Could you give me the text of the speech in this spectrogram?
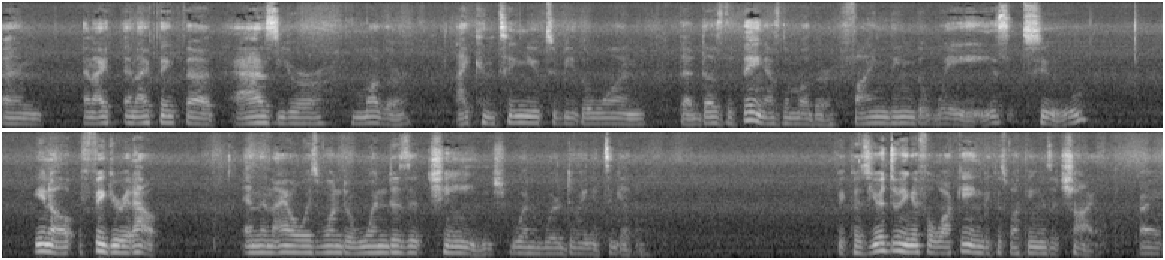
And and I and I think that as your mother, I continue to be the one that does the thing as the mother, finding the ways to, you know, figure it out. And then I always wonder when does it change when we're doing it together? Because you're doing it for Joaquin because Joaquin is a child, right?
